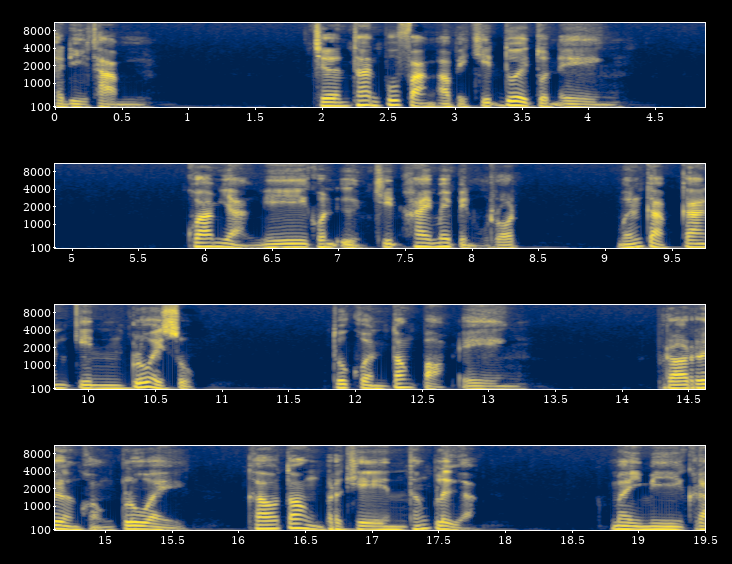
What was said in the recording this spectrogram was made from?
คดีธรรม เชิญท่านผู้ฟังเอาไปคิดด้วยตนเอง ความอย่างนี้คนอื่นคิดให้ไม่เป็นรส เหมือนกับการกินกล้วยสุก ทุกคนต้องปอกเอง เพราะเรื่องของกล้วย เขาต้องประเคนทั้งเปลือก ไม่มีใคร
